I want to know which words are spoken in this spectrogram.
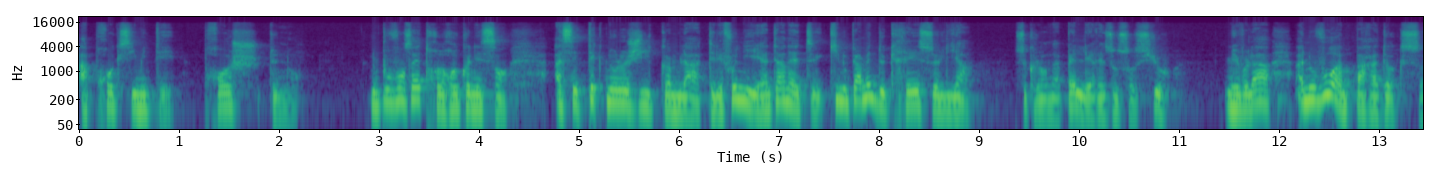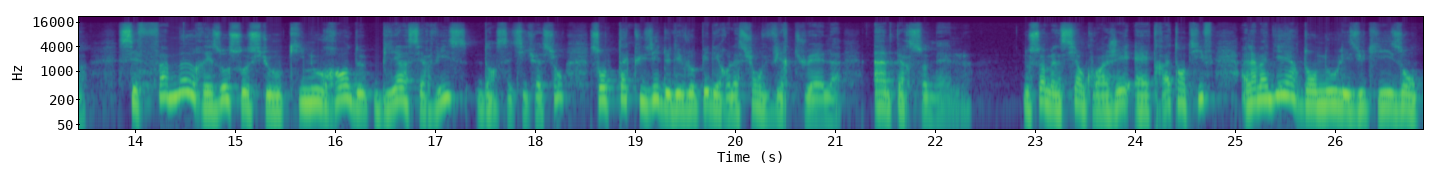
à proximité, proches de nous. Nous pouvons être reconnaissants à ces technologies comme la téléphonie et Internet qui nous permettent de créer ce lien, ce que l'on appelle les réseaux sociaux. Mais voilà à nouveau un paradoxe ces fameux réseaux sociaux qui nous rendent bien service dans cette situation sont accusés de développer des relations virtuelles, impersonnelles. Nous sommes ainsi encouragés à être attentifs à la manière dont nous les utilisons,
